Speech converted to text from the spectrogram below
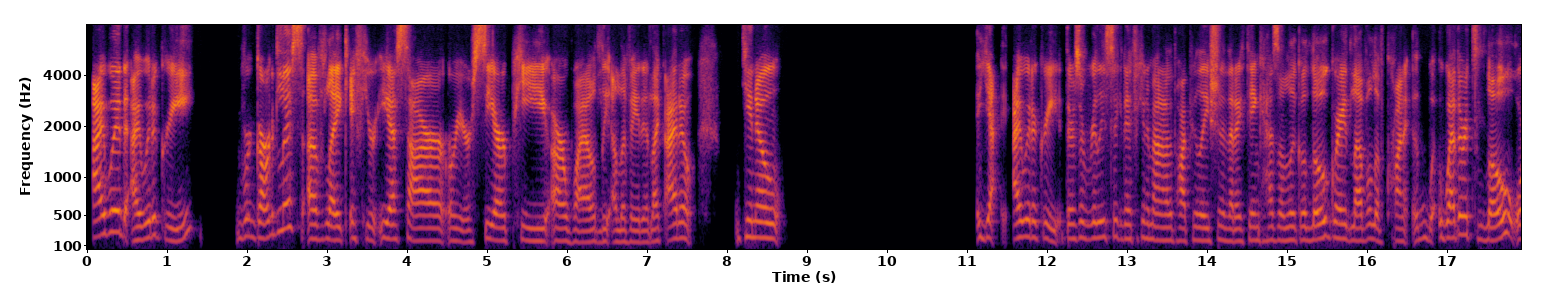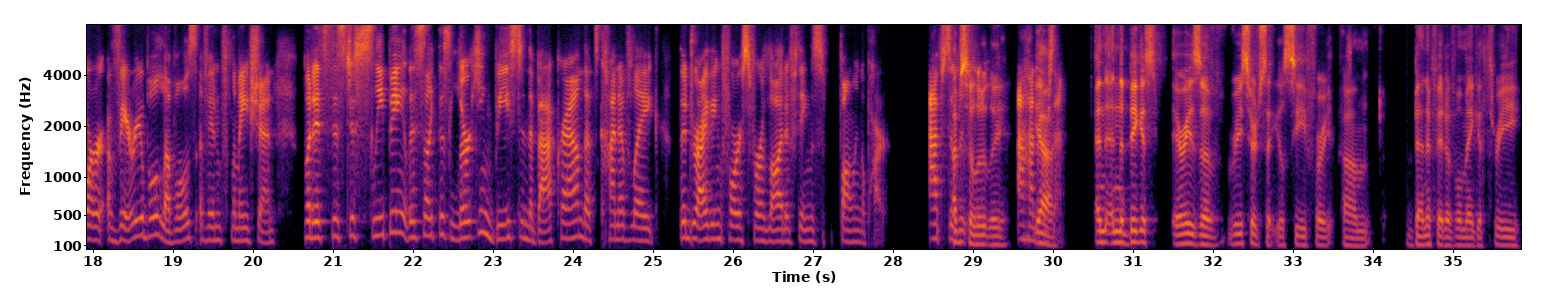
I would I would agree regardless of like if your ESR or your CRP are wildly elevated like I don't you know yeah I would agree. There's a really significant amount of the population that I think has a like a low grade level of chronic whether it's low or variable levels of inflammation but it's this just sleeping this like this lurking beast in the background that's kind of like the driving force for a lot of things falling apart. Absolutely. Absolutely. A hundred Yeah. And and the biggest areas of research that you'll see for um, benefit of omega-3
